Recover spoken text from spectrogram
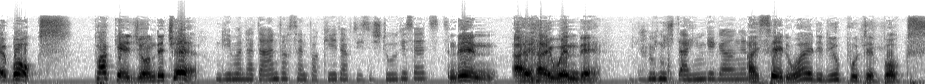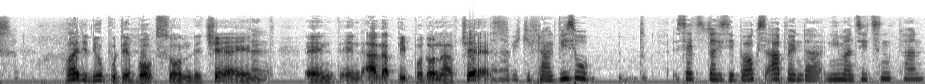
a box, package on the chair. Und jemand hat einfach sein Paket auf diesen Stuhl gesetzt. And then I, I went there. Und dann bin ich da hingegangen. I said, why did you put a box? Why did you put a box on the chair and, and, and other people don't have Dann chairs? habe ich gefragt, wieso setzt du da diese Box ab, wenn da niemand sitzen kann?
